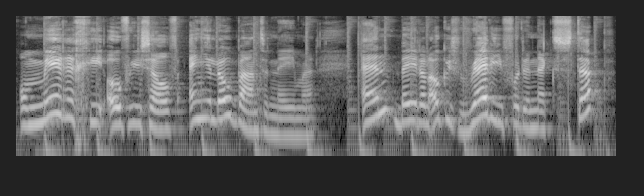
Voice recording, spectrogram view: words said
om meer regie over jezelf en je loopbaan te nemen. En ben je dan ook eens ready voor de next step?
